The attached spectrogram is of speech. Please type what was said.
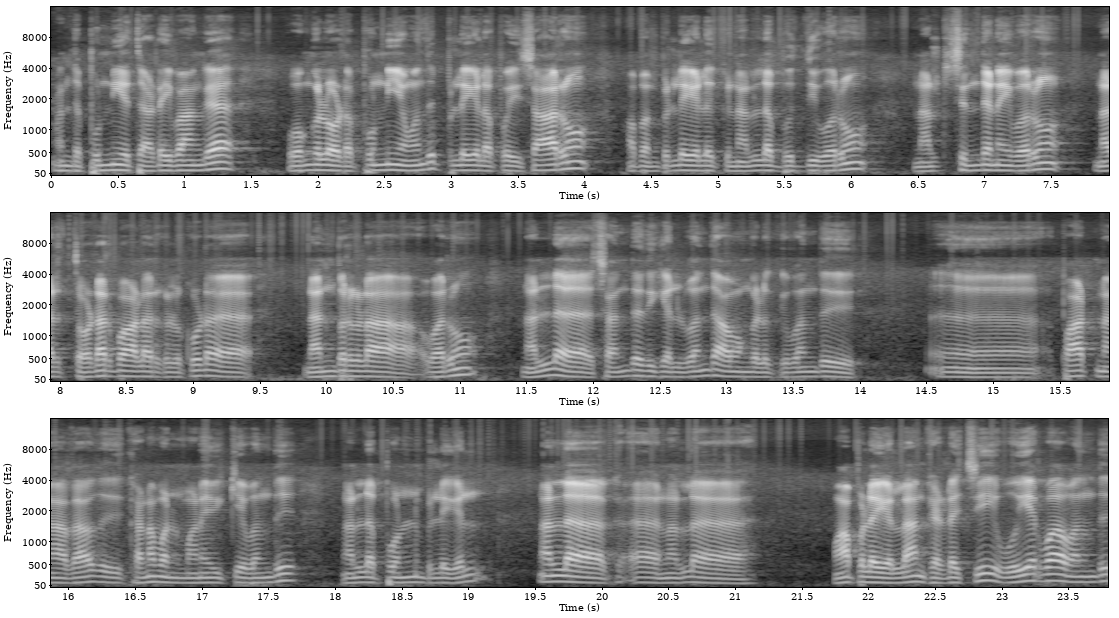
அந்த புண்ணியத்தை அடைவாங்க. உங்களோட புண்ணியம் வந்து பிள்ளைகளை போய் சாரும் அப்போ பிள்ளைகளுக்கு நல்ல புத்தி வரும் நல் சிந்தனை வரும் நற்தொடர்பாளர்கள் கூட நண்பர்களாக வரும் நல்ல சந்ததிகள் வந்து அவங்களுக்கு வந்து பாட்னா அதாவது கணவன் மனைவிக்கு வந்து நல்ல பொண்ணு பிள்ளைகள் நல்ல நல்ல மாப்பிள்ளைகள்லாம் கிடச்சி உயர்வாக வந்து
